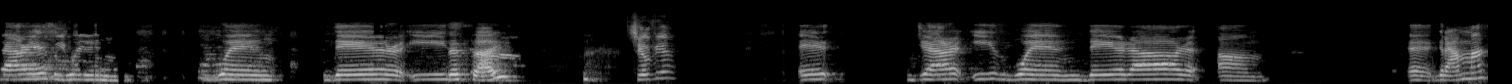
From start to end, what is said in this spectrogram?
That is when, when there is. The size? uh, Sylvia? It, jar is when there are, um, uh, grama.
